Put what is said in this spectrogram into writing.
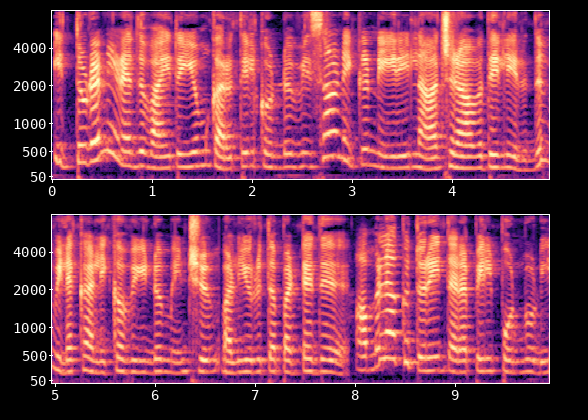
இத்துடன் எனது வயதையும் கருத்தில் கொண்டு விசாரணைக்கு நேரில் ஆஜராவதில் இருந்து விலக்கு அளிக்க வேண்டும் என்று வலியுறுத்தப்பட்டது. அமலாக்கத்துறை தரப்பில் பொன்முடி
